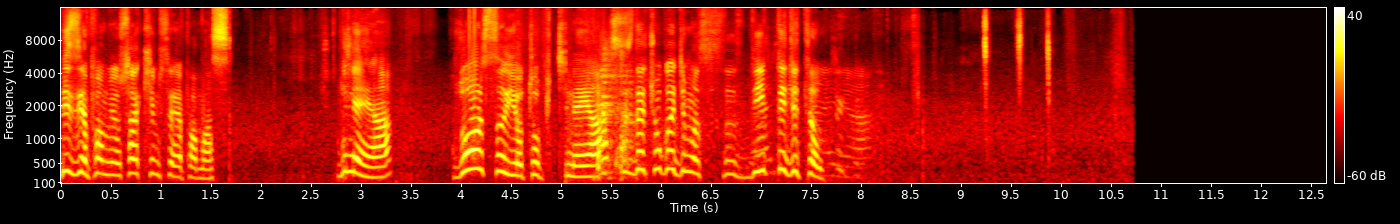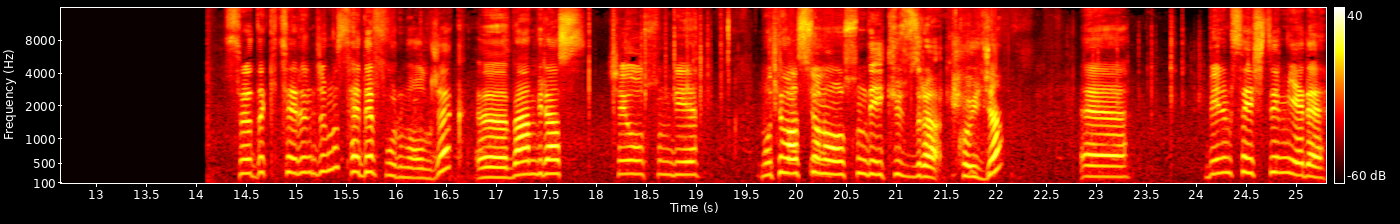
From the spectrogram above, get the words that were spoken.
Biz yapamıyorsak kimse yapamaz. Bu ne ya? Zor sığıyor top içine ya. Siz de çok acımasızsınız. Deep Digital. Sıradaki challenge'ımız hedef vurma olacak. Ee, ben biraz şey olsun diye, motivasyon olsun diye 200 lira koyacağım. Ee, benim seçtiğim yere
